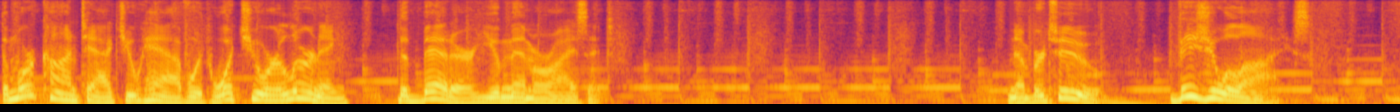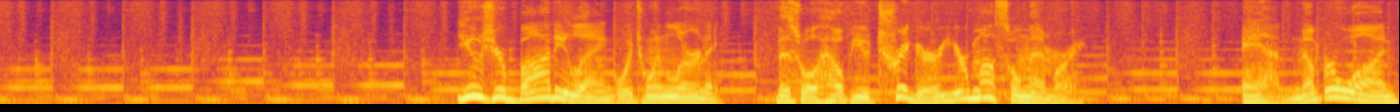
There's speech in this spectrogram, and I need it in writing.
The more contact you have with what you are learning, the better you memorize it. Number 2. Visualize. Use your body language when learning. This will help you trigger your muscle memory. And number 1.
